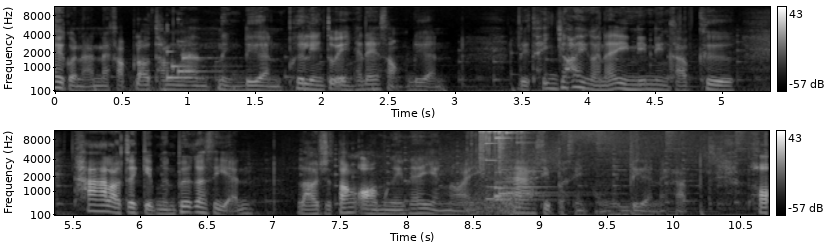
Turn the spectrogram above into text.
อยๆกว่านั้นนะครับเราทำงาน 1 เดือนเพื่อเลี้ยงตัวเองให้ได้ 2 เดือน หรือถ้าย่อยกว่านั้นอีกนิดนึงครับคือ ถ้าเราจะเก็บเงินเพื่อเกษียณเราจะต้องออมเงินได้อย่างน้อย 50%ของเงินเดือนนะครับ พอ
